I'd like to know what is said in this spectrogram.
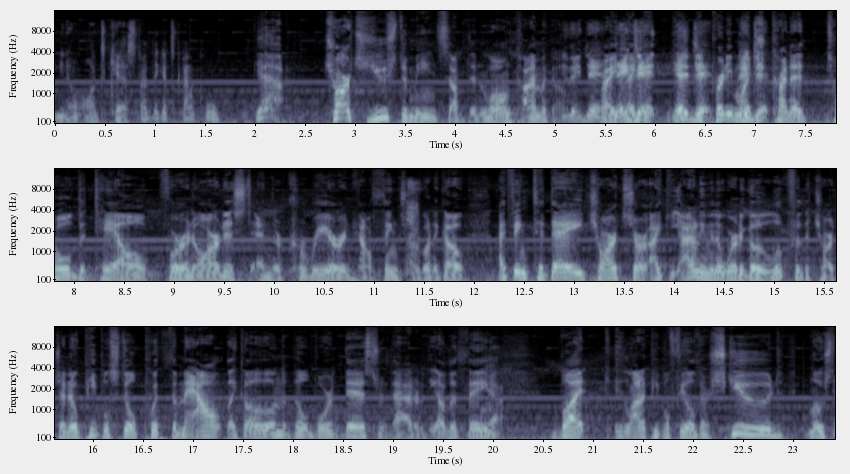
you know onto Kiss. I think it's kind of cool. Yeah. Charts used to mean something a long time ago. They did. Right? They Like, did. It, They it- it did. pretty much kind of told the tale for an artist and their career and how things were going to go. I think today charts are. I, I don't even know where to go to look for the charts. I know people still put them out, like oh, on the Billboard this or that or the other thing. Yeah. But a lot of people feel they're skewed. Most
